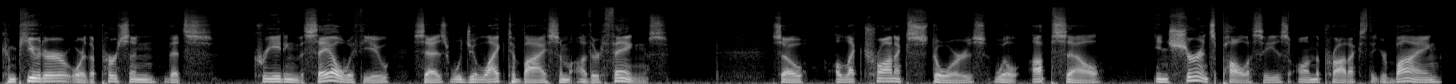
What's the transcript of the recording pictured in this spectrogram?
computer or the person that's creating the sale with you says, Would you like to buy some other things? So, electronics stores will upsell insurance policies on the products that you're buying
